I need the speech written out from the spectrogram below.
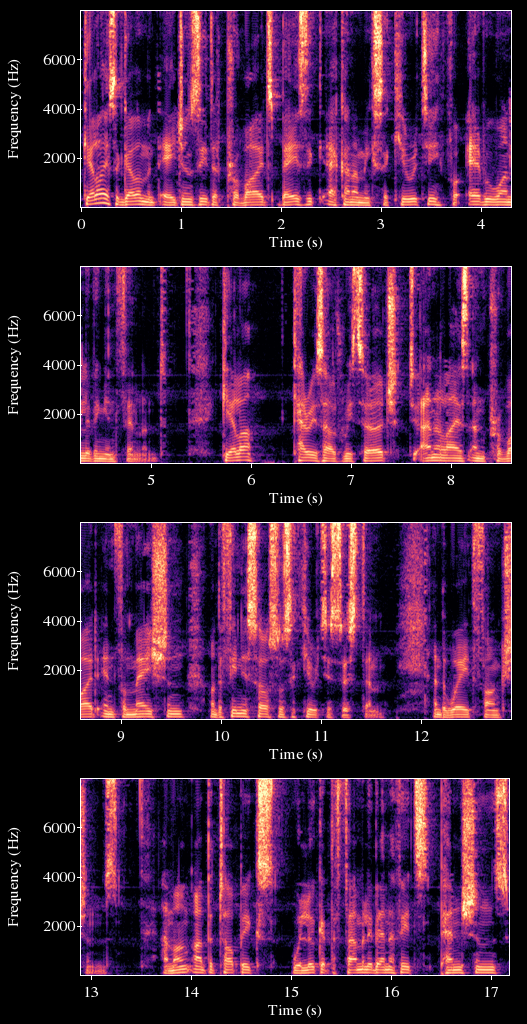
Kela is a government agency that provides basic economic security for everyone living in Finland. Kela carries out research to analyze and provide information on the Finnish social security system and the way it functions. Among other topics, we look at the family benefits, pensions,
